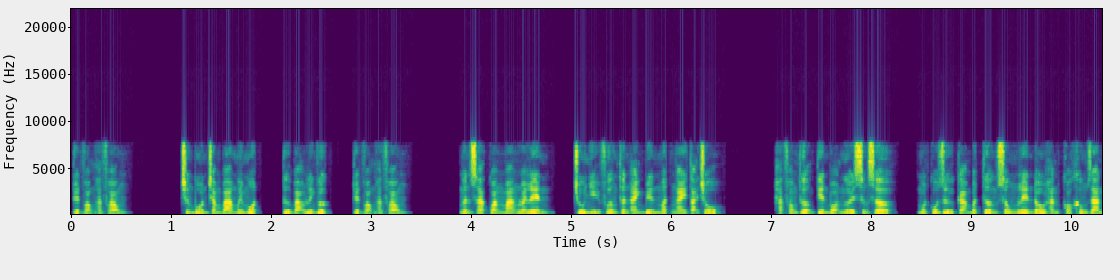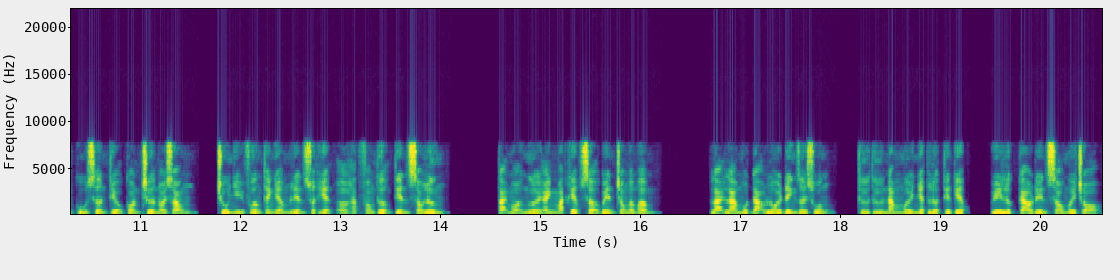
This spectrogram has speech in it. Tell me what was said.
tuyệt vọng hát phong. Chương bốn trăm ba mươi mốt, tự bạo lĩnh vực, tuyệt vọng hát phong. Ngân s á c quang mang l ó e lên, chu nhị phương thân ảnh biến mất ngay tại chỗ hát phong thượng tiên bọn người xứng sở một cố dự cảm bất tường xông lên đầu hắn có không gian cũ sơn tiệu còn chưa nói xong, chu nhị phương thanh âm liền xuất hiện ở hát phong thượng tiên sau lưng. Tại mọi người ánh mắt khiếp sợ bên trong ầm ầm, lại là một đạo lôi đình rơi xuống, thứ thứ năm mười nhất lượt tiên tiếp uy lực cao đến sáu mươi chó.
